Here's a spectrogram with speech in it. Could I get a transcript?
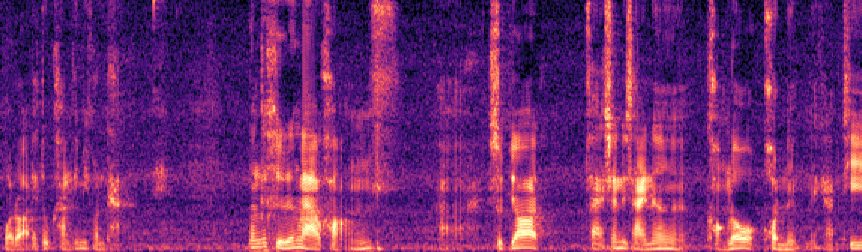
หัวเราะได้ทุกครั้งที่มีคนถามนั่นก็คือเรื่องราวของอสุดยอด แฟชั่นดีไซเนอร์ของโลกคนหนึ่งนะครับที่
